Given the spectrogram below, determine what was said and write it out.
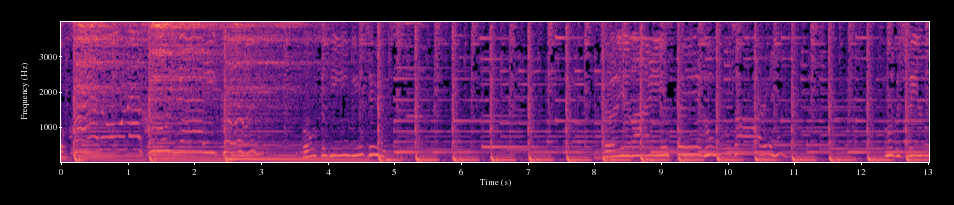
och stjärnorna sjunger i kör. Går förbi mitt hus. Följer varje steg. Moving freely.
